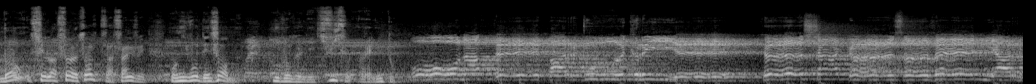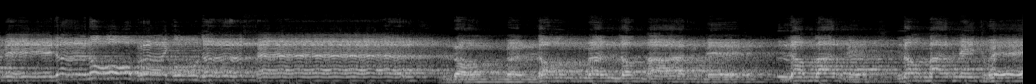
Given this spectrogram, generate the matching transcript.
Donc c'est la seule chose qui a changé. Au niveau des hommes, au niveau de l'édifice, rien du tout. On a fait partout crier que chacun se veigne armé de nos dragons de fer. L'homme, l'homme, l'homme armé, l'homme armé, l'homme armé doit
